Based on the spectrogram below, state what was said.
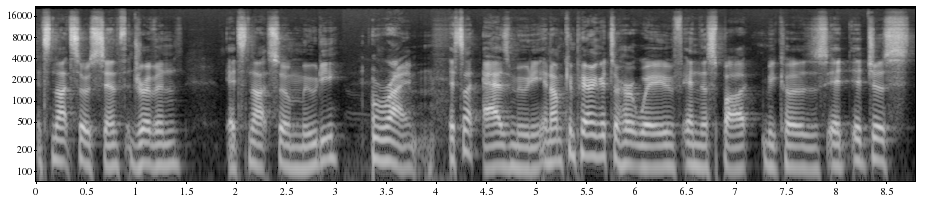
it's not so synth driven, it's not so moody, Right. it's not as moody and i'm comparing it to hurtwave in this spot because it, it just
